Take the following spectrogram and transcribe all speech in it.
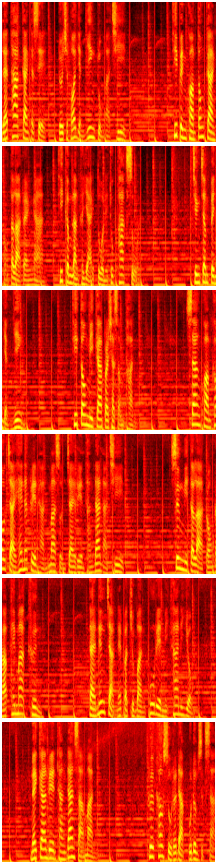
และภาคการเกษตร โดยเฉพาะอย่างยิ่งกลุ่มอาชีพ ที่เป็นความต้องการของตลาดแรงงานที่กำลังขยายตัวในทุกภาคส่วน จึงจำเป็นอย่างยิ่ง ที่ต้องมีการประชาสัมพันธ์ สร้างความเข้าใจให้นักเรียนหันมาสนใจเรียนทางด้านอาชีพ ซึ่งมีตลาดรองรับให้มากขึ้น แต่เนื่องจากในปัจจุบันผู้เรียนมีค่านิยม ในการเรียนทางด้านสามัญเพื่อเข้าสู่ระดับอุดมศึกษา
